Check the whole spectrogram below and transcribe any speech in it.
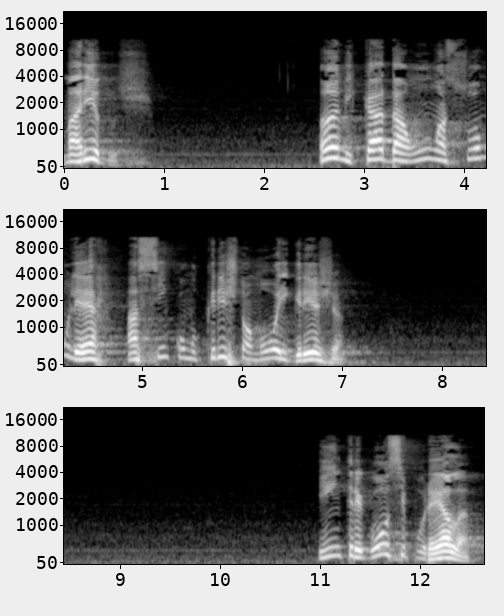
Maridos, ame cada um a sua mulher, assim como Cristo amou a igreja e entregou-se por ela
